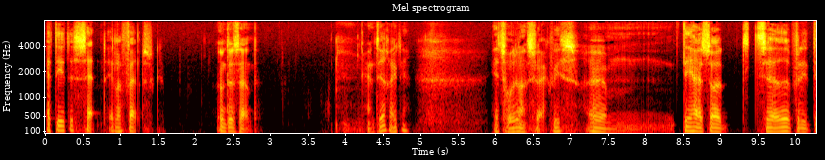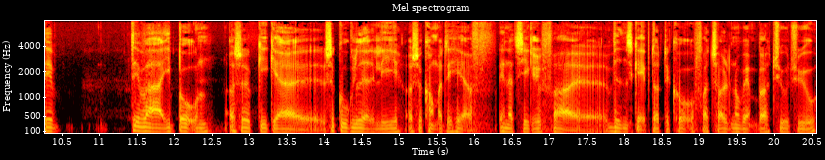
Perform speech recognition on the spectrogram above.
Er dette sandt eller falsk? Jamen, det er sandt. Ja, det er rigtigt. Jeg troede, det var en svær quiz. Øhm, det har jeg så taget, fordi det, det var i bogen, og så gik jeg, øh, så googlede jeg det lige, og så kommer det her en artikel fra øh, videnskab.dk fra 12. november 2020.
